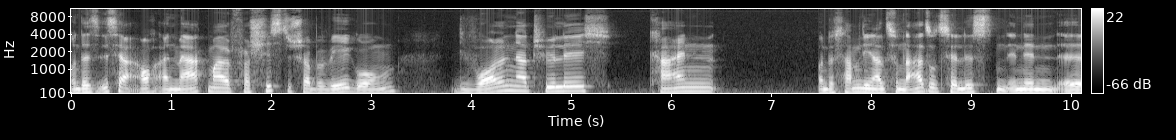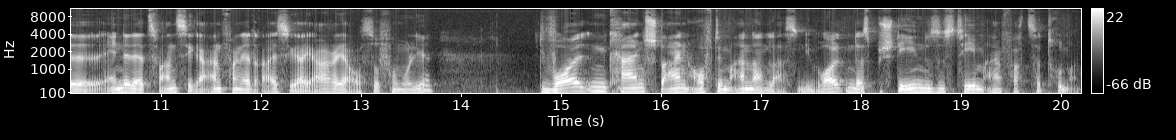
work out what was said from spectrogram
und das ist ja auch ein Merkmal faschistischer Bewegungen, die wollen natürlich kein, und das haben die Nationalsozialisten in den äh, Ende der 20er, Anfang der 30er Jahre ja auch so formuliert, die wollten keinen Stein auf dem anderen lassen. Die wollten das bestehende System einfach zertrümmern.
